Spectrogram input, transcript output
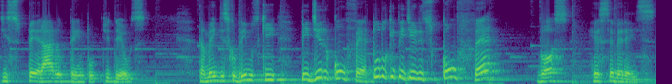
de esperar o tempo de Deus. Também descobrimos que pedir com fé, tudo o que pedires com fé, vós recebereis.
